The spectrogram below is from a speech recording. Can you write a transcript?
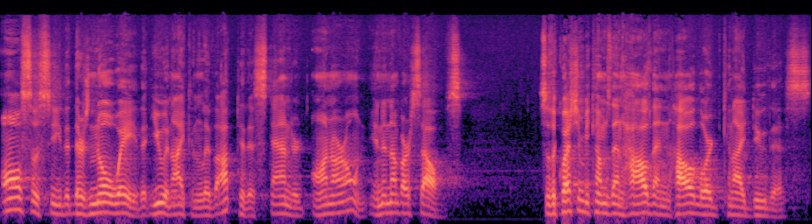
also see that there's no way that you and I can live up to this standard on our own, in and of ourselves. So the question becomes then how then, how, Lord, can I do this?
